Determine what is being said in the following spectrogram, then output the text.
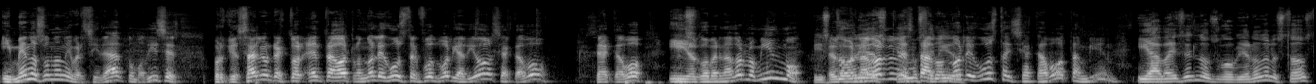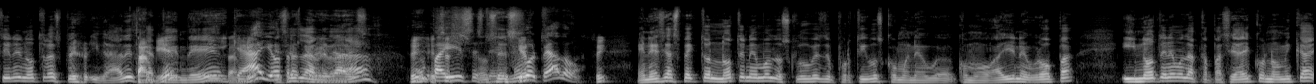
y menos una universidad, como dices, porque sale un rector, entra otro, no le gusta el fútbol y adiós, se acabó. Se acabó. Y el gobernador lo mismo. El gobernador de hemos estado tenido. no le gusta y se acabó también. Y a veces los gobiernos de los estados tienen otras prioridades También. que atender. Y que hay Esa otras es la prioridades. verdad. Un eso es- país este, muy cierto. golpeado. Sí. En ese aspecto no tenemos los clubes deportivos como, en, como hay en Europa y no tenemos la capacidad económica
